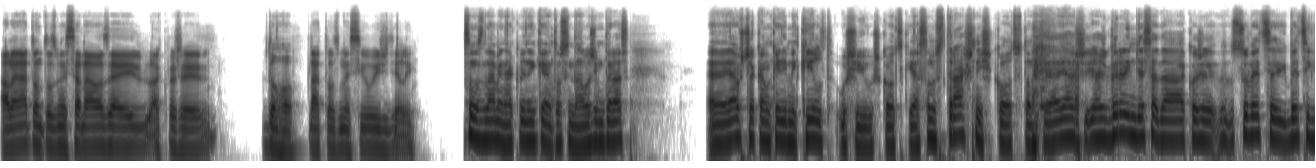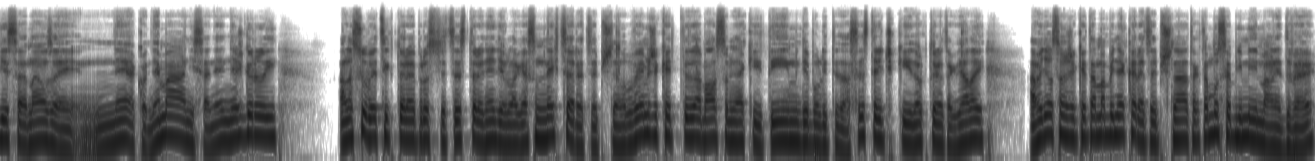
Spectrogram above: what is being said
ale na tomto sme sa naozaj akože dlho, na tom sme si ujíždeli. Som známy na klinike, to si naložím teraz. E, ja už čakám, kedy mi kilt ušijú škótsky. Ja som strašný škód v tomto. Ja, ja, ja žgrlím, kde sa dá, akože sú veci, veci kde sa naozaj ne, ako nemá, ani sa ne, nežgrli, ale sú veci, ktoré proste cez ktoré nejde vlak. Ja som nechcel recepčne, lebo viem, že keď teda mal som nejaký tým, kde boli teda sestričky, doktory a tak ďalej, a vedel som, že keď tam má byť nejaká recepčná, tak tam musia byť minimálne dve,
